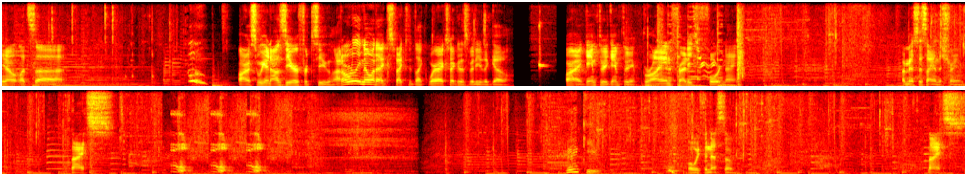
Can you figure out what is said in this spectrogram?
You know, let's, uh... All right, so we are now zero for two. I don't really know what I expected, like where I expected this video to go. All right, game three, game three. Brian Freddy's Fortnite. If I miss this, I end the stream. Nice. Thank you. Oh, we finessed him. Nice.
